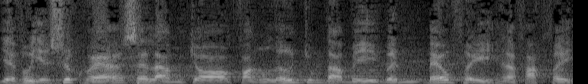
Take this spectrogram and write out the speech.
Về phương diện sức khỏe sẽ làm cho phần lớn chúng ta bị bệnh béo phì hay là phát phì.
